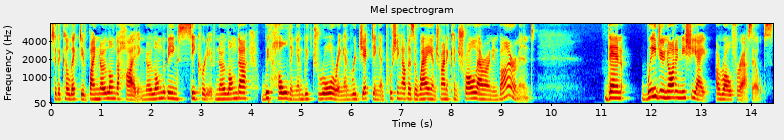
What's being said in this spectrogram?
to the collective by no longer hiding, no longer being secretive, no longer withholding and withdrawing and rejecting and pushing others away and trying to control our own environment, then we do not initiate a role for ourselves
